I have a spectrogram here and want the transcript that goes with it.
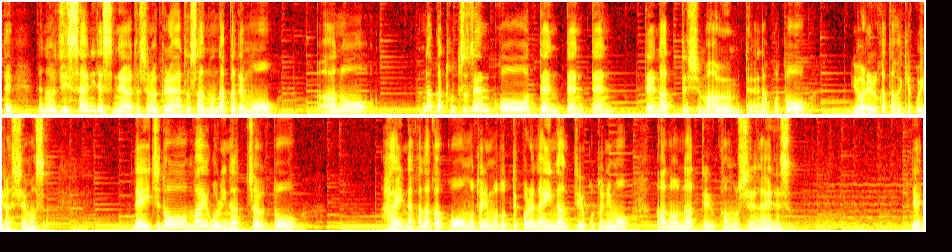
であの実際にですね私のクライアントさんの中でもあのなんか突然こう「てんてんてん」ってなってしまうみたいなことを言われる方が結構いらっしゃいますで一度迷子になっちゃうとはいなかなかこう元に戻ってこれないなんていうことにもあのなっているかもしれないですで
